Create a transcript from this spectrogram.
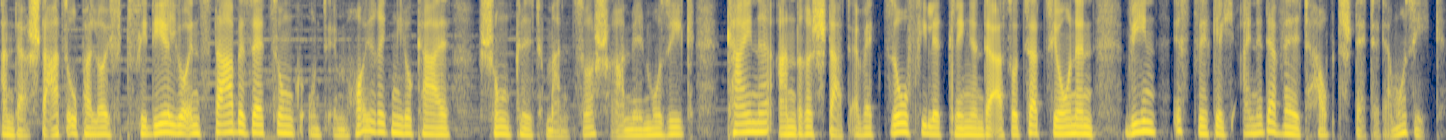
an der Staatsoper läuft Fidelio in Starbesetzung und im heurigen Lokal schunkelt man zur Schrammelmusik. Keine andere Stadt erweckt so viele klingende Assoziationen. Wien ist wirklich eine der Welthauptstädte der Musik.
